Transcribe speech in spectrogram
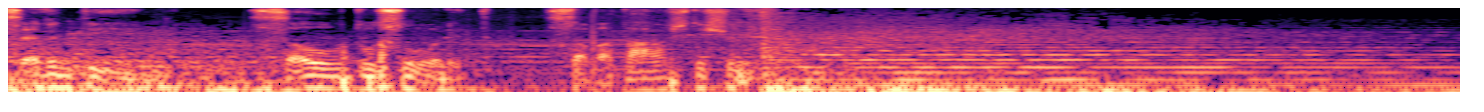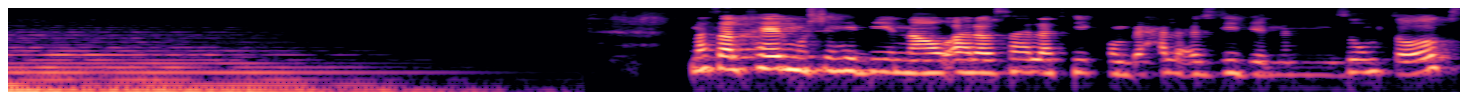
17 صوت وصورة 17 تشرين مساء الخير مشاهدينا واهلا وسهلا فيكم بحلقة جديدة من زوم توكس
